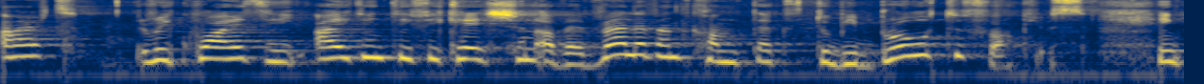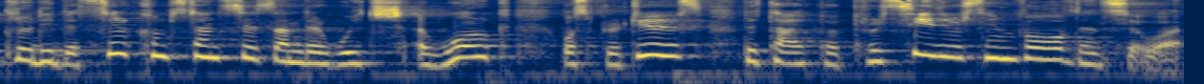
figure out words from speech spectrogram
Art requires the identification of a relevant context to be brought to focus, including the circumstances under which a work was produced, the type of procedures involved, and so on.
